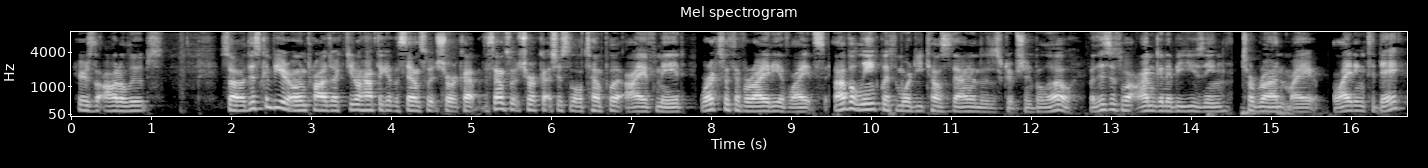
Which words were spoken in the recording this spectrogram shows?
Here's the auto loops. So this can be your own project. You don't have to get the SoundSwitch shortcut, the SoundSwitch shortcut is just a little template I've made. Works with a variety of lights. I'll have a link with more details down in the description below. But this is what I'm gonna be using to run my lighting today.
